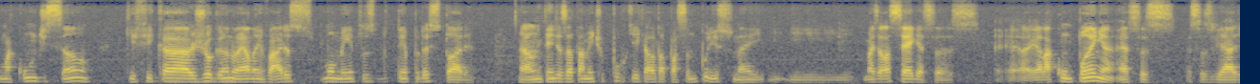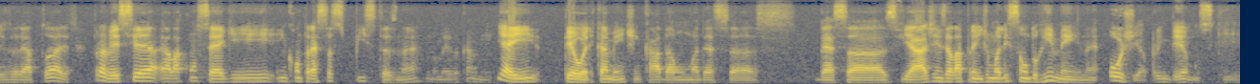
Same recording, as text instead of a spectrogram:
uma condição que fica jogando ela em vários momentos do tempo da história. Ela não entende exatamente o porquê que ela está passando por isso, né? E, e, mas ela segue essas, é, ela acompanha essas, essas viagens aleatórias para ver se ela consegue encontrar essas pistas, né, no meio do caminho. E aí, teoricamente, em cada uma dessas dessas viagens, ela aprende uma lição do He-Man, né? Hoje aprendemos que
